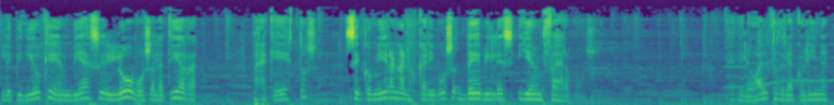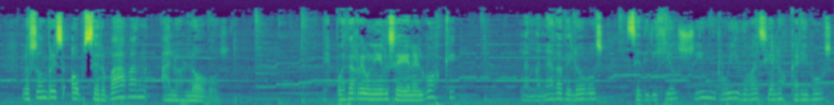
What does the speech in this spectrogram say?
Le pidió que enviase lobos a la tierra para que éstos se comieran a los caribús débiles y enfermos. Desde lo alto de la colina, los hombres observaban a los lobos. Después de reunirse en el bosque, la manada de lobos se dirigió sin ruido hacia los caribús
